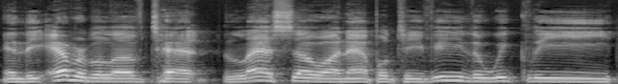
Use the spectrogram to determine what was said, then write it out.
and the ever beloved Ted Lasso on Apple TV, the weekly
